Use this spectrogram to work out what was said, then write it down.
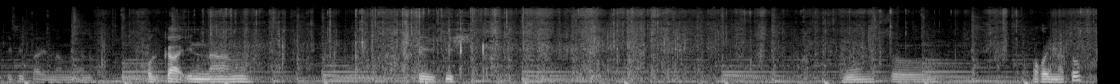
katipid tayo ng ano, pagkain ng crayfish. Yan, so okay na to.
